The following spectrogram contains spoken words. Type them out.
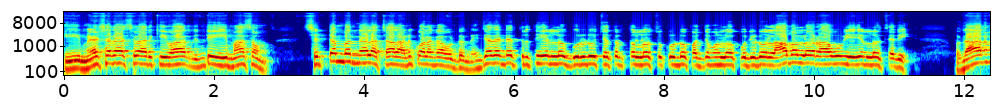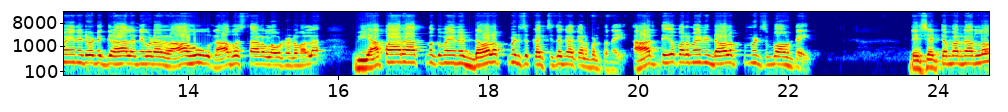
ఈ మేషరాశి వారికి వారు అంటే ఈ మాసం సెప్టెంబర్ నెల చాలా అనుకూలంగా ఉంటుంది. ఎంచేదంటే తృతీయంలో గురుడు చతుర్థంలో శుక్రుడు పంచమంలో కుజుడు లాభంలో రాహు వ్యయంలో శని. ప్రధానమైనటువంటి గ్రహాలన్నీ కూడా రాహు లాభస్థానంలో ఉండడం వల్ల వ్యాపారాత్మకమైన డెవలప్మెంట్స్ ఖచ్చితంగా కనబడుతున్నాయి ఆర్థికపరమైన డెవలప్మెంట్స్ బాగుంటాయి. అంటే సెప్టెంబర్ నెలలో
